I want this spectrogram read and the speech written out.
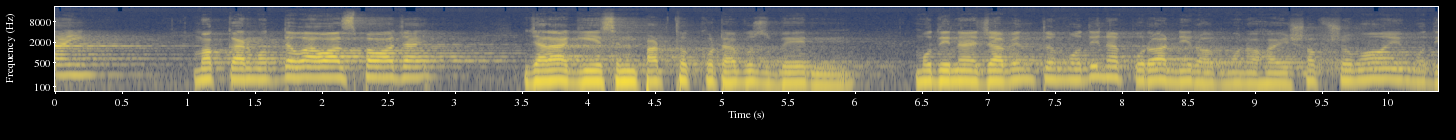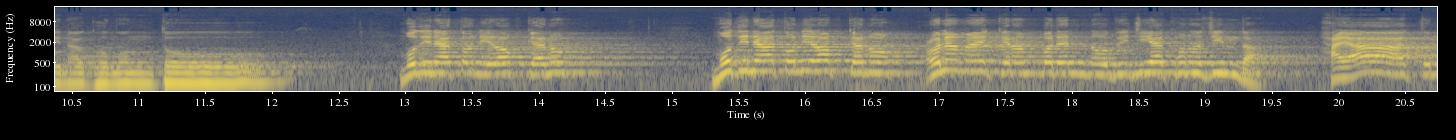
নাই? মক্কার মধ্যেও আওয়াজ পাওয়া যায়, যারা গিয়েছেন পার্থক্যটা বুঝবেন। মদিনায় যাবেন তো মদিনা পুরা নীরব মনে হয়, সবসময় মদিনা ঘুমন্ত। মদিনা তো নীরব কেন? মদিনা তো নীরব কেন? ওলামায় কেরাম বলেন, নবীজি এখনও জিন্দা। হায়াতুন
